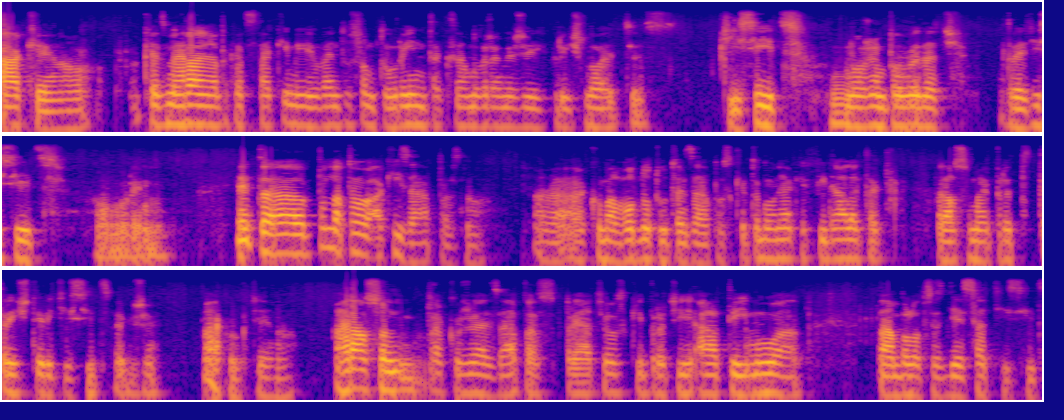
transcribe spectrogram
aké, no. Keď sme hrali napríklad s takými Juventusom Turín, tak samozrejme, že ich prišlo aj cez tisíc, môžem povedať, 2000, hovorím. Je to podľa toho, aký zápas, no. A ako mal hodnotu ten zápas. Keď to bol nejaké finále, tak hral som aj pred 3-4 tisíc, takže ako kde, no. A hral som akože aj zápas priateľský proti A týmu a tam bolo cez 10 tisíc.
